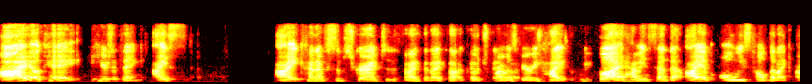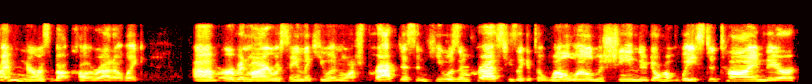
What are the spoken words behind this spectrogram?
I okay. Here's the thing. I I kind of subscribe to the fact that I thought Coach Prime was very hype. But having said that, I have always held that like I'm nervous about Colorado. Like um, Urban Meyer was saying like he went and watched practice and he was impressed. He's like it's a well-oiled machine. They don't have wasted time there.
